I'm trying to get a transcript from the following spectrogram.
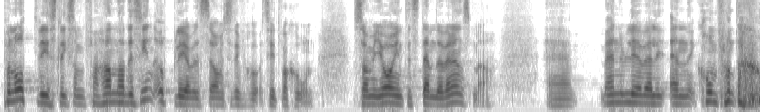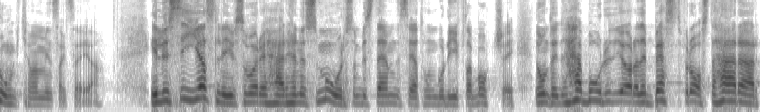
På något vis, liksom, för han hade sin upplevelse av en situation som jag inte stämde överens med. Eh, men det blev en konfrontation kan man minst sagt säga. I Lucias liv så var det här hennes mor som bestämde sig att hon borde gifta bort sig. Hon tänkte, det här borde du göra, det är bäst för oss. Det här är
